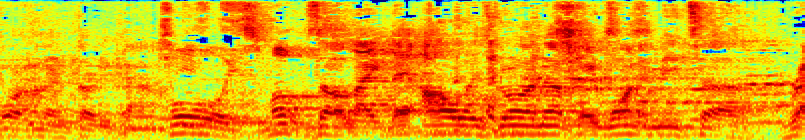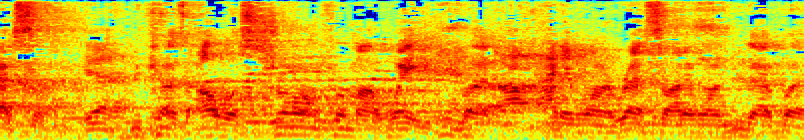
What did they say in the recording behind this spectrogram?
430 pounds. Holy smokes! So like they always growing up, they wanted me to wrestle. Yeah. Because I was strong for my weight, but I, I didn't want to wrestle. I didn't want to do that. But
